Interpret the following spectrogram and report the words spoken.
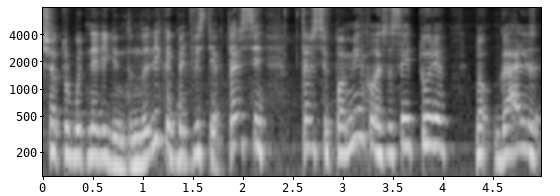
čia turbūt nelygintin dalykai, bet vis tiek, tarsi, tarsi paminklas jisai turi, nu, gali,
